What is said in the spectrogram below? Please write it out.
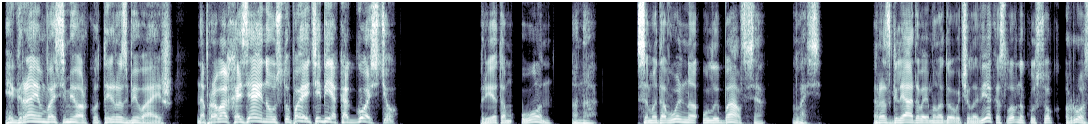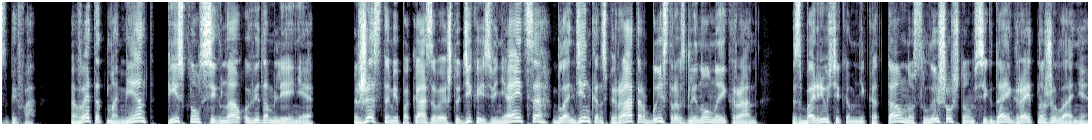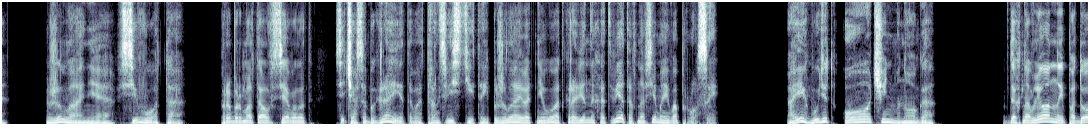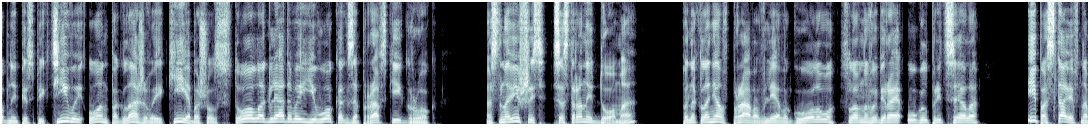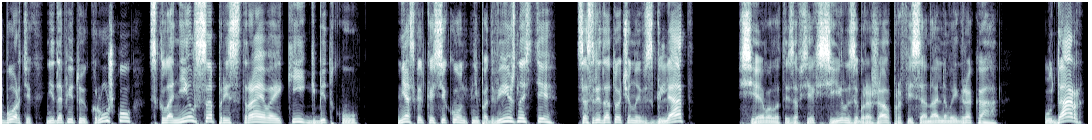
Играем восьмерку, ты разбиваешь. На правах хозяина уступаю тебе, как гостю». При этом он, она, самодовольно улыбался, Лась, разглядывая молодого человека, словно кусок ростбифа. В этот момент пискнул сигнал уведомления. Жестами показывая, что дико извиняется, блондин-конспиратор быстро взглянул на экран. С Борюсиком не катал, но слышал, что он всегда играет на желание. «Желание всего-то», — пробормотал Всеволод. «Сейчас обыграю этого трансвестита и пожелаю от него откровенных ответов на все мои вопросы. А их будет очень много». Вдохновленный подобной перспективой, он, поглаживая ки, обошел стол, оглядывая его, как заправский игрок. Остановившись со стороны дома, понаклонял вправо-влево голову, словно выбирая угол прицела, и, поставив на бортик недопитую кружку, склонился, пристраивая кий к битку. Несколько секунд неподвижности, сосредоточенный взгляд — Всеволод изо всех сил изображал профессионального игрока. Удар!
